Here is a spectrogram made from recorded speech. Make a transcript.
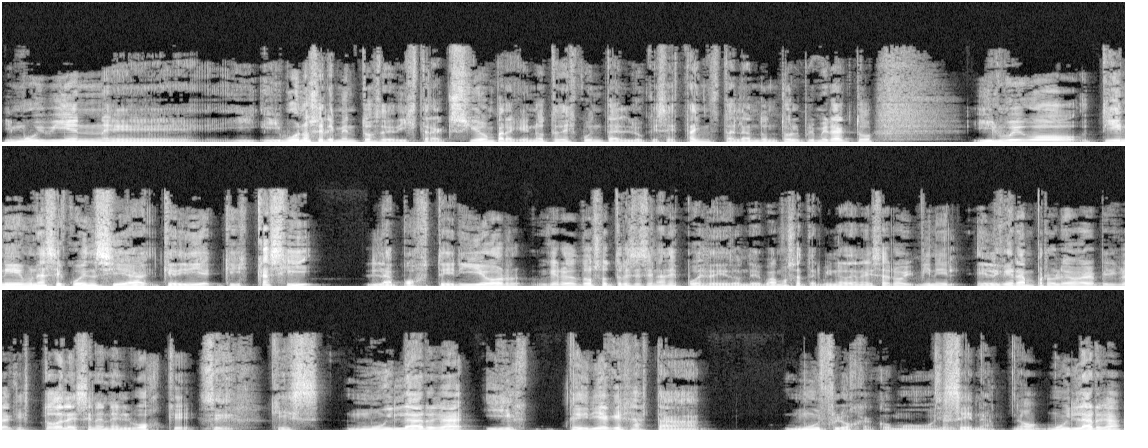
y muy bien, eh, y, y buenos elementos de distracción para que no te des cuenta de lo que se está instalando en todo el primer acto. Y luego tiene una secuencia que diría que es casi la posterior, creo dos o tres escenas después de donde vamos a terminar de analizar hoy, viene el, el gran problema de la película, que es toda la escena en el bosque, Sí. que es muy larga y es- te diría que es hasta muy floja como Sí. escena, ¿no? Muy larga.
